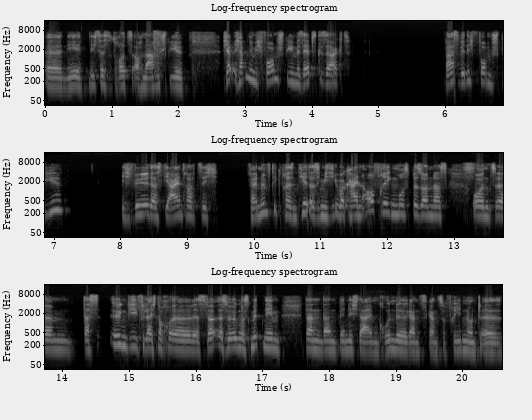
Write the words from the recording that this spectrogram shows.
nee, nichtsdestotrotz auch nach dem Spiel. Ich habe ich hab nämlich vor dem Spiel mir selbst gesagt, was will ich vor dem Spiel? Ich will, dass die Eintracht sich vernünftig präsentiert, dass ich mich über keinen aufregen muss besonders und ähm, dass irgendwie vielleicht noch, äh, dass, wir, dass, wir, irgendwas mitnehmen, dann, dann bin ich da im Grunde ganz, ganz zufrieden und äh,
